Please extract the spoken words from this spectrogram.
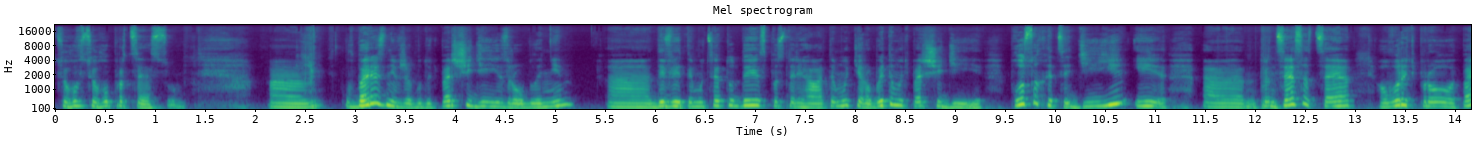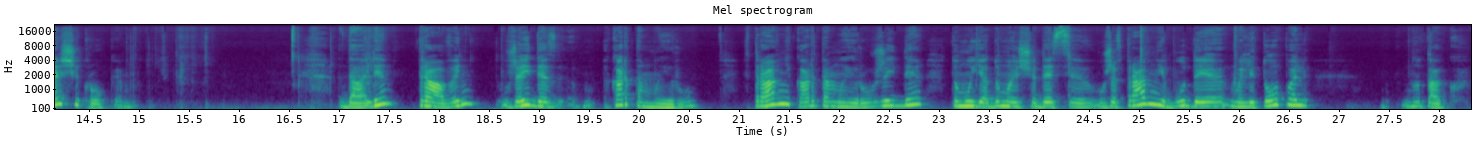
цього всього процесу. Е, В березні вже будуть перші дії зроблені. Е, Дивитимуться туди, спостерігатимуть і робитимуть перші дії. Посохи це дії, і е, принцеса це говорить про перші кроки. Далі, травень, вже йде карта миру. В травні карта миру вже йде, тому я думаю, що десь уже в травні буде Мелітополь, ну так,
